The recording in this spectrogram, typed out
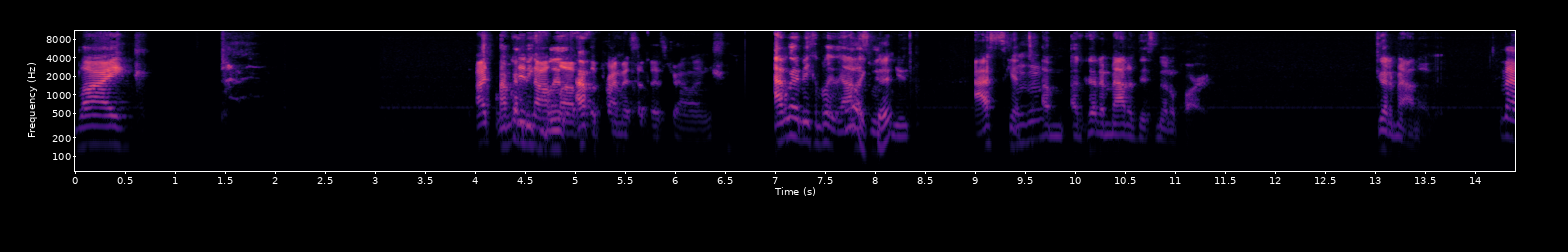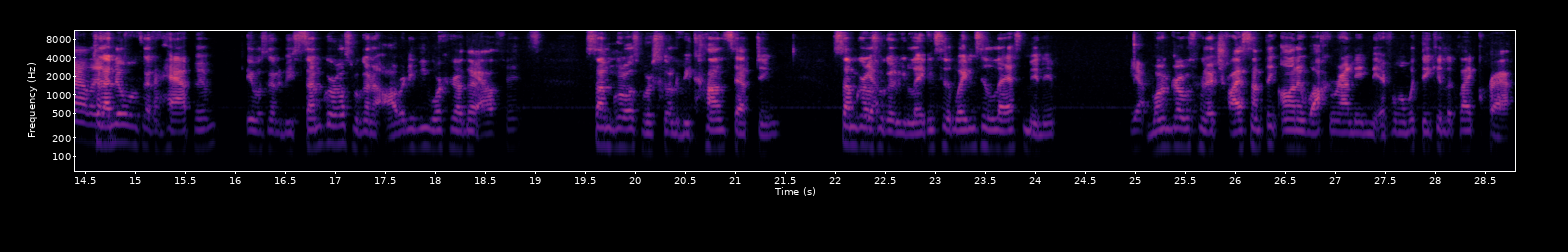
Like. I I'm gonna did be not love I'm- the premise of this challenge. I'm gonna be completely honest with it. you. I skipped Mhm. um, a good amount of this middle part. Good amount of it. Valid. Because I knew what was gonna happen. It was gonna be some girls were gonna already be working on their outfits. Some girls were gonna be concepting. Some girls Yep. were gonna be waiting to waiting to the last minute. Yep. One girl was gonna try something on and walk around and everyone would think it looked like crap.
